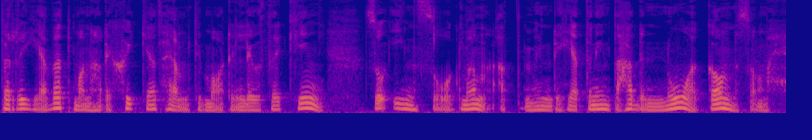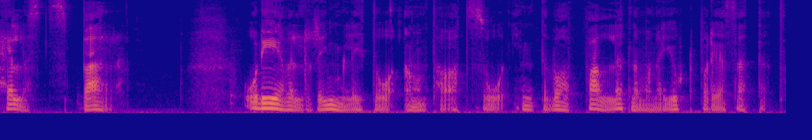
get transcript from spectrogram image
brevet man hade skickat hem till Martin Luther King så insåg man att myndigheten inte hade någon som helst spärr. Och det är väl rimligt att anta att så inte var fallet när man har gjort på det sättet.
